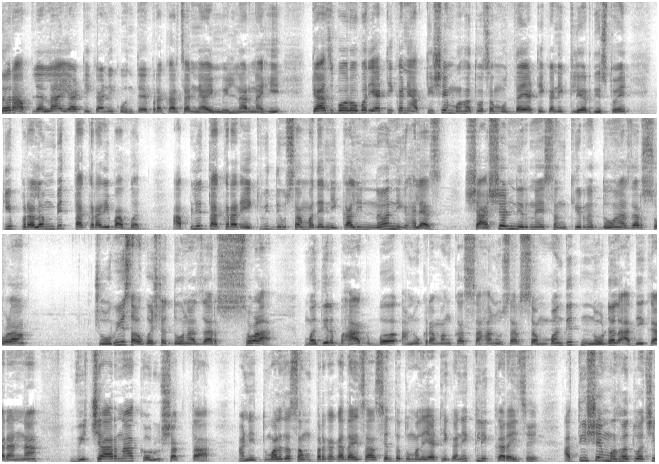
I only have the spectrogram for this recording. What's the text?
तर आपल्याला या ठिकाणी कोणत्याही प्रकारचा न्याय मिळणार नाही. त्याचबरोबर या ठिकाणी अतिशय महत्त्वाचा मुद्दा या ठिकाणी क्लिअर दिसतोय की प्रलंबित तक्रारीबाबत आपली तक्रार एकवीस दिवसामध्ये निकाली न निघाल्यास शासन निर्णय संकीर्ण दोन हजार सोळा चोवीस ऑगस्ट दोन हजार सोळा मधील भाग ब अनुक्रमांक सहानुसार संबंधित नोडल अधिकाऱ्यांना विचारणा करू शकता. आणि तुम्हाला जर संपर्क करायचा असेल तर तुम्हाला या ठिकाणी क्लिक करायचं आहे अतिशय महत्त्वाची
